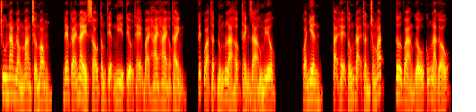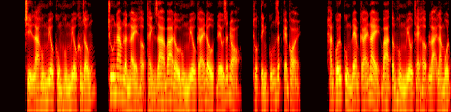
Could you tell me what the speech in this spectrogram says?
chu nam lòng mang chờ mong, đem cái này sáu tấm tiện nghi tiểu thẻ bài hai hai hợp thành, kết quả thật đúng là hợp thành ra hùng miêu. Quả nhiên, tại hệ thống đại thần trong mắt, tơ vàng gấu cũng là gấu. Chỉ là hùng miêu cùng hùng miêu không giống, chu nam lần này hợp thành ra ba đầu hùng miêu cái đầu đều rất nhỏ, thuộc tính cũng rất kém cỏi. Hắn cuối cùng đem cái này ba tấm hùng miêu thẻ hợp lại là một,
